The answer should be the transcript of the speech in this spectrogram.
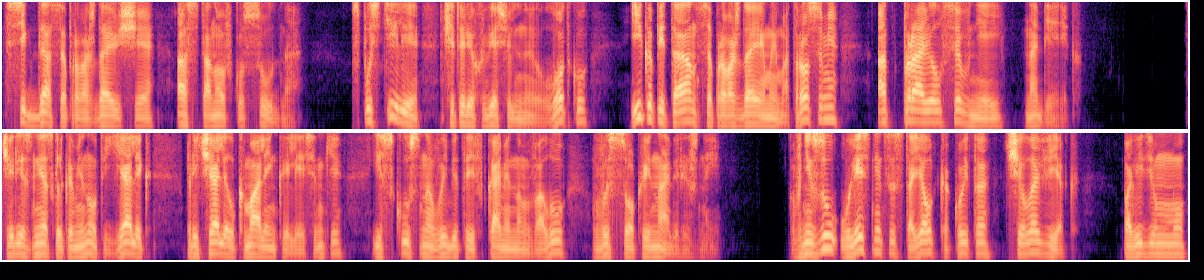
всегда сопровождающая остановку судна. Спустили четырехвесельную лодку, и капитан, сопровождаемый матросами, отправился в ней на берег. Через несколько минут ялик причалил к маленькой лесенке, искусно выбитой в каменном валу высокой набережной. Внизу у лестницы стоял какой-то человек, по-видимому,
